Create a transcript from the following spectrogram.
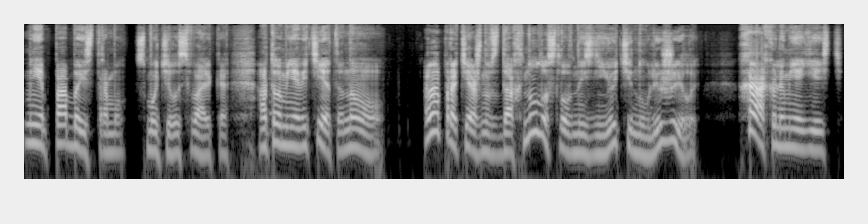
«Мне по-быстрому», — смутилась Валька. «А то у меня ведь это, ну...» Она протяжно вздохнула, словно из нее тянули жилы. «Хахаль у меня есть.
